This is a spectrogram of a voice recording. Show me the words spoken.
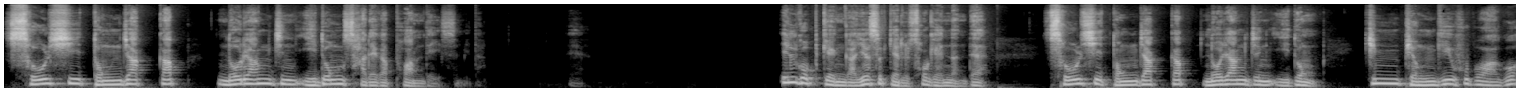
서울시 동작갑 노량진 이동 사례가 포함되어 있습니다. 예. 일곱 개인가 여섯 개를 소개했는데 서울시 동작갑 노량진 이동 김병기 후보하고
